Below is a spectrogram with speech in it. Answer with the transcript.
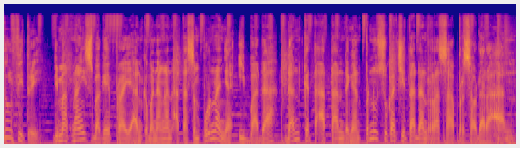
Idul Fitri dimaknai sebagai perayaan kemenangan atas sempurnanya ibadah dan ketaatan dengan penuh sukacita dan rasa persaudaraan.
